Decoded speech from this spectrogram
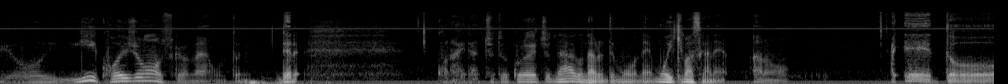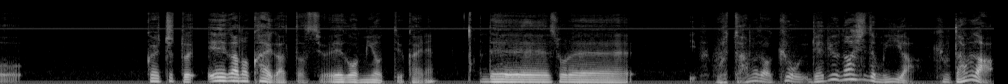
いや、いい会場なんですけどね、本当に。でね、この間、ちょっとこれちょっと長くなるんで、もうね、もう行きますかね。あの、えっ、と、これちょっと映画の回があったんですよ。映画を見ようっていう回ね。で、それ、俺ダメだ。今日レビューなしでもいいや。今日ダメだ。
